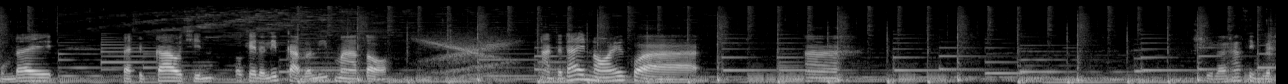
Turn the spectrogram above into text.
ผมได้89ชิ้น โอเค เดี๋ยวรีบกลับแล้วรีบมาต่อ อาจจะได้น้อยกว่า อ่า450เลย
